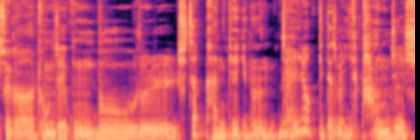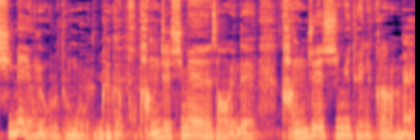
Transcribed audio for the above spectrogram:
제가 경제 공부를 시작한 계기는 네. 잘렸기 때문에 이 강제 쉼의 영역으로 들어온 거거든요. 그러니까 버- 강제 쉼의 상황인데 강제 쉼이 되니까 네.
